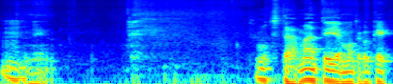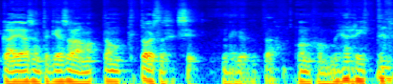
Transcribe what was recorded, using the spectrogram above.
Mm. Niin. Mutta sitähän mä en tiedä, montako keikkaa jää sen takia saamatta, mutta toistaiseksi niin kuin, tota, on hommia riittänyt.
